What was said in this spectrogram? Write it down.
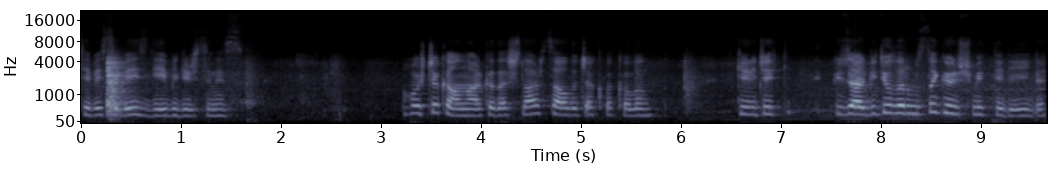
Seve seve izleyebilirsiniz. Hoşça kalın arkadaşlar. Sağlıcakla kalın. Gelecek güzel videolarımızda görüşmek dileğiyle.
